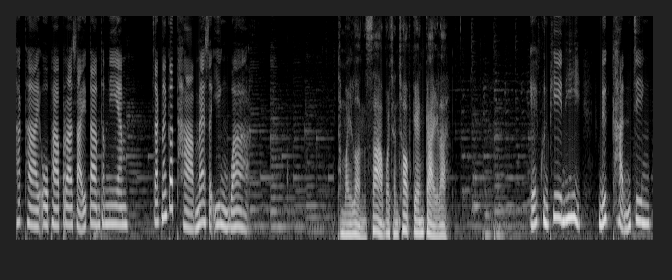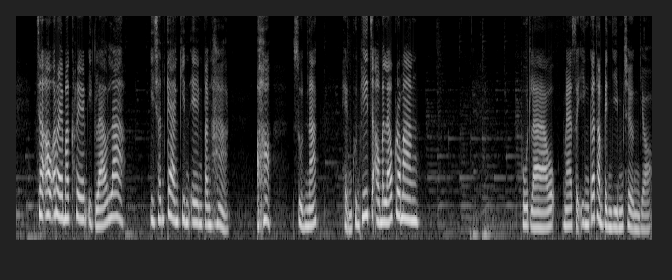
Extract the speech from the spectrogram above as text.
ทักทายโอภาปราศัยตามธรรมเนียม จากนั้นก็ถามแม่สะอิ่งว่าทำไมหล่อนทราบว่าฉันชอบแกงไก่ล่ะ เอ๊ะคุณพี่นี่ นึกขันจริง จะเอาอะไรมาเคลมอีกแล้วล่ะ อีฉันแกงกินเองต่างหากอ๋อสุนัขเห็นคุณพี่จะเอามาแล้วกระมัง พูดแล้วแม่สะอิงก็ทำเป็นยิ้มเชิงเยาะ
